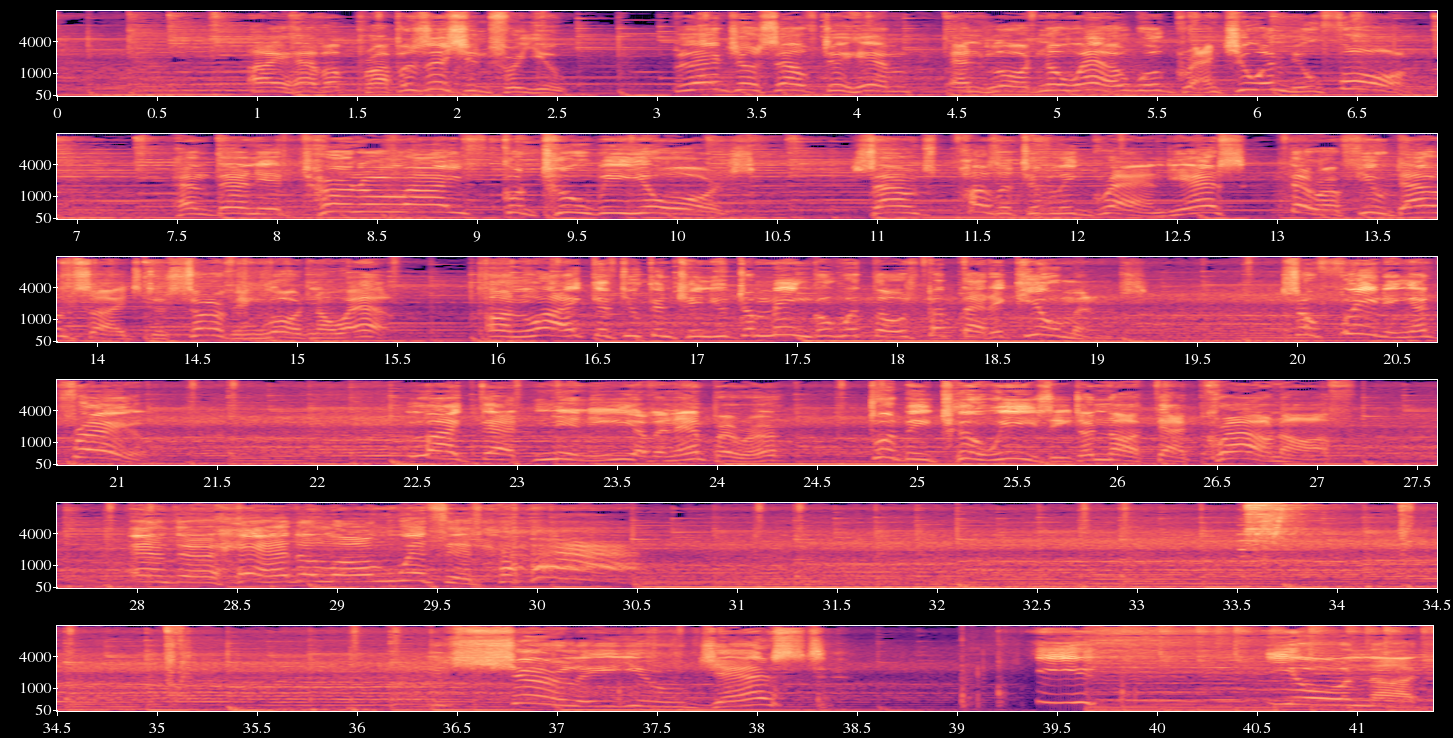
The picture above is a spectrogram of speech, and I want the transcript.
I have a proposition for you. Pledge yourself to him, and Lord Noel will grant you a new form. And then eternal life could too be yours. Sounds positively grand, yes? There are a few downsides to serving Lord Noel. Unlike if you continue to mingle with those pathetic humans. So fleeting and frail. Like that ninny of an emperor, twould be too easy to knock that crown off. And their head along with it. Ha ha! Surely you jest. You... You're not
